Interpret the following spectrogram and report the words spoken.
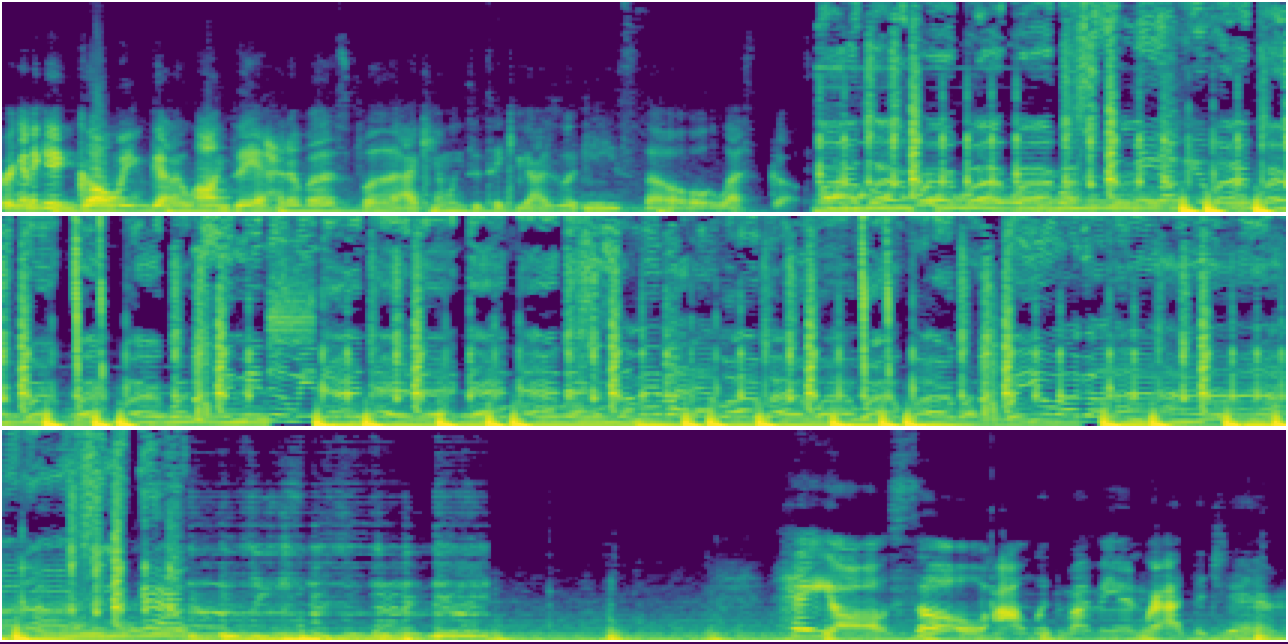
we're gonna get going we got a long day ahead of us but i can't wait to take you guys with me so let's go hey y'all so i'm with my man we're at the gym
